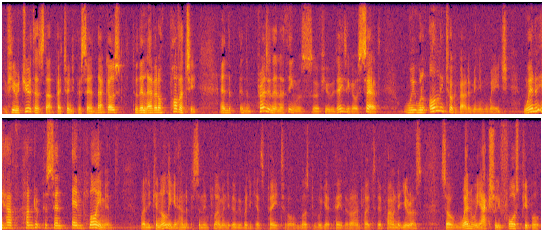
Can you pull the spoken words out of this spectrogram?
If you reduce that by 20%, that goes to the level of poverty. And the, and the President, I think was a few days ago, said, we will only talk about a minimum wage when we have 100% employment. Well, you can only get 100% employment if everybody gets paid, or most people get paid that are employed today 500 euros. So when we actually force people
